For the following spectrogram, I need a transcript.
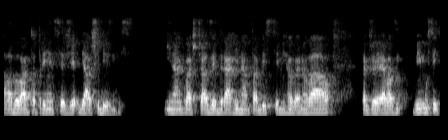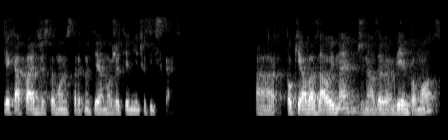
alebo vám to priniesie ďalší biznis inak váš čas je drahý na to, aby ste mi ho venoval, takže ja vás, vy musíte chápať, že z toho môjho stretnutia môžete niečo získať. A pokiaľ vás zaujme, že naozaj vám viem pomôcť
